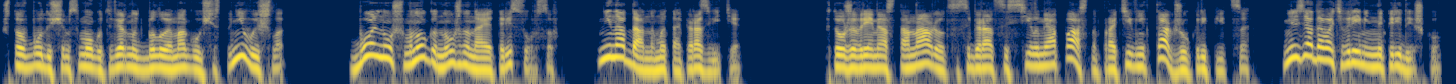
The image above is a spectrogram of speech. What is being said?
что в будущем смогут вернуть былое могущество, не вышло. Больно уж много нужно на это ресурсов. Не на данном этапе развития. В то же время останавливаться, собираться с силами опасно, противник также укрепится. Нельзя давать времени на передышку.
